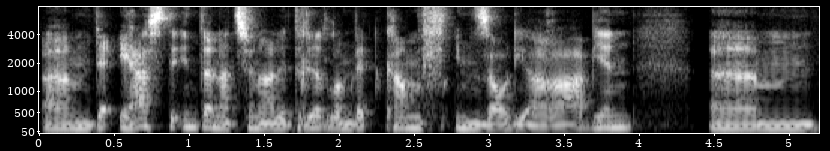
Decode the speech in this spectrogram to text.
Ähm, der erste internationale Triathlon-Wettkampf in Saudi-Arabien. Ähm,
